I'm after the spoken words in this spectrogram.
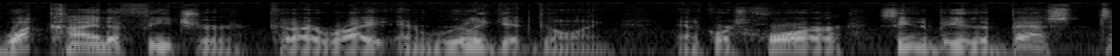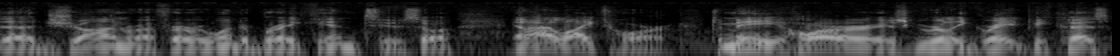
what kind of feature could I write and really get going? And of course, horror seemed to be the best uh, genre for everyone to break into. So, and I liked horror. To me, horror is really great because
